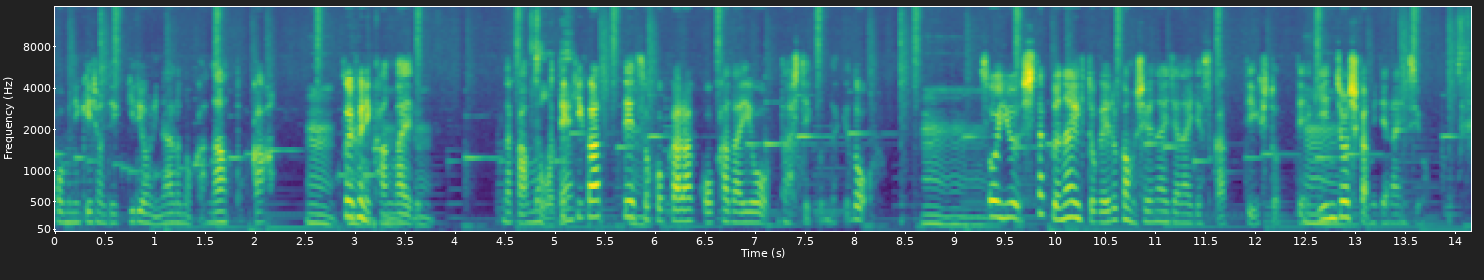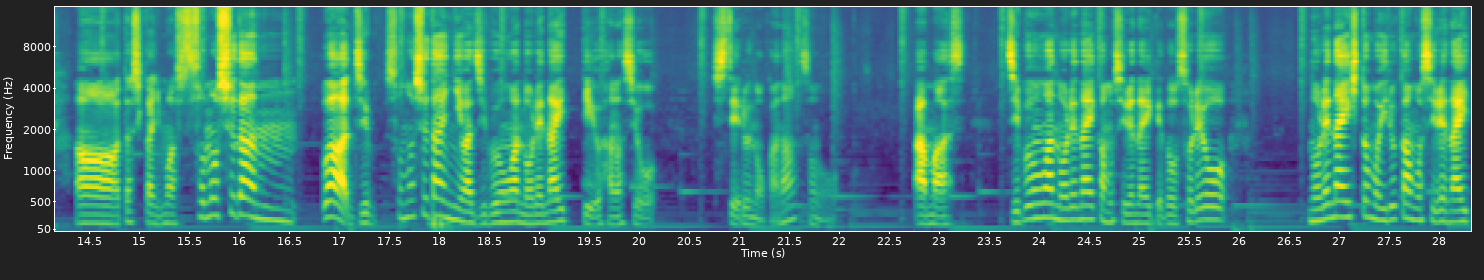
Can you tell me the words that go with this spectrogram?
コミュニケーションできるようになるのかなとか、うんそういうふうに考える。うんなんかそうね目的があって、うん。そこからこう課題を出していくんだけど、うんそういうしたくない人がいるかもしれないじゃないですかっていう人ってうん。現状しか見てないんですよ。あー確かに。まあその手段はじその手段には自分は乗れないっていう話をしてるのかな。そのあまあ自分は乗れないかもしれないけどそれを乗れない人もいるかもしれないっ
